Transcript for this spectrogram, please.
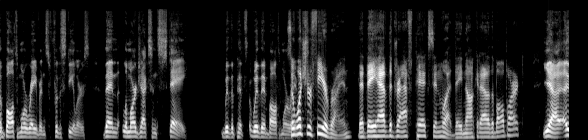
the Baltimore Ravens for the Steelers than Lamar Jackson stay with the Pitts with the Baltimore. So Ravens. what's your fear, Brian? That they have the draft picks and what they knock it out of the ballpark? Yeah,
